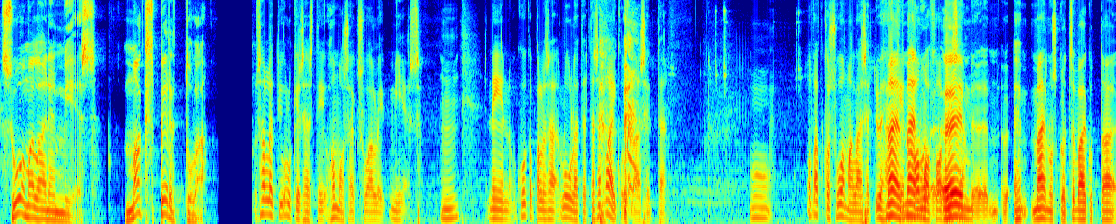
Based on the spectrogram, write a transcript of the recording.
Suomalainen mies. Max Perttula. Sä olet julkisesti homoseksuaali mies, Mm. niin kuinka paljon sä luulet, että se vaikuttaa sitten? Ovatko suomalaiset yhäkin mä, en, homofobisia? ei, en- mä en usko, että se vaikuttaa,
